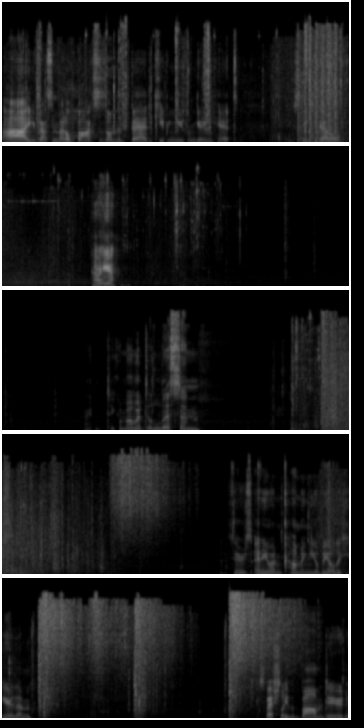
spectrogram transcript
Ah, you've got some metal boxes on the bed keeping you from getting hit. Sneaky devil. Got ya. Alright, take a moment to listen. If there's anyone coming, you'll be able to hear them. Especially the bomb dude.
